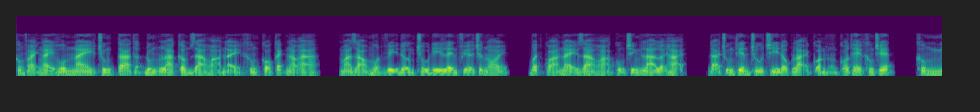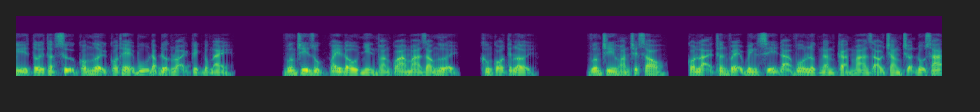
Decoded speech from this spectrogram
không phải ngày hôm nay chúng ta thật đúng là cầm gia hỏa này không có cách nào à ma giáo một vị đường chủ đi lên phía trước nói, bất quá này gia hỏa cũng chính là lợi hại, đã chúng thiên chu chi độc lại còn có thể không chết, không nghĩ tới thật sự có người có thể bù đắp được loại kịch độc này. Vương chi dục quay đầu nhìn thoáng qua ma giáo người, không có tiết lời. Vương chi hoán chết sau, còn lại thân vệ binh sĩ đã vô lực ngăn cản ma giáo trắng trận đổ sát,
